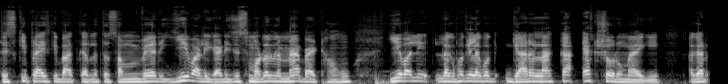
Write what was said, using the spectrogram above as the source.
तो इसकी प्राइस की बात कर ले तो समवेयर ये वाली गाड़ी, जिस मॉडल में मैं बैठा हूँ, ये वाली लगभग लगभग ग्यारह लाख का एक्स शोरूम आएगी। अगर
